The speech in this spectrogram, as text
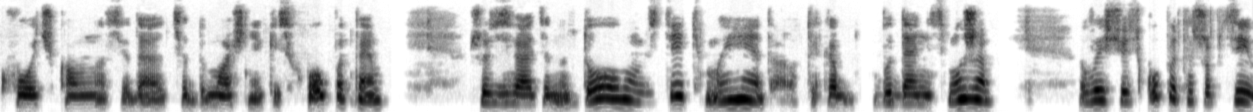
Квочка у нас іде, це домашні якісь хлопоти, щось зв'язане з домом, з дітьми, от така буденність. Може, ви щось купите, щоб ці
